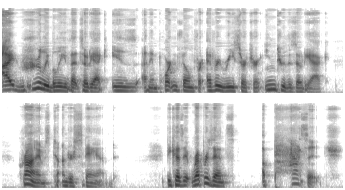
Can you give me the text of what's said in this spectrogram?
I truly believe that Zodiac is an important film for every researcher into the Zodiac crimes to understand because it represents a passage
